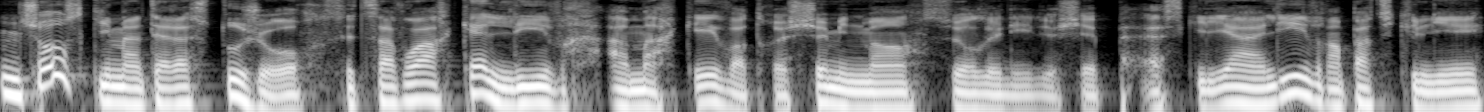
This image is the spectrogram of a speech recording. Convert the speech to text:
Une chose qui m'intéresse toujours, c'est de savoir quel livre a marqué votre cheminement sur le leadership. Est-ce qu'il y a un livre en particulier,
